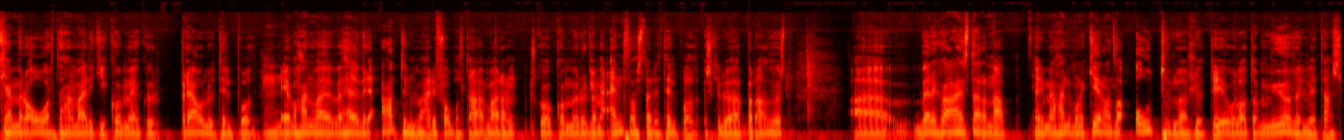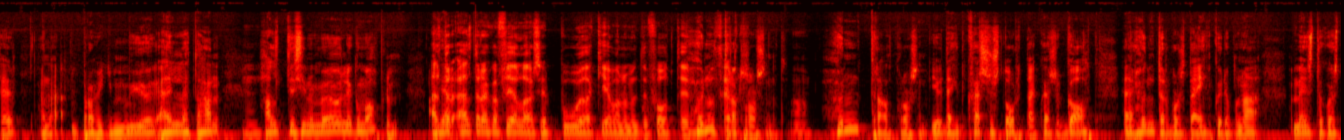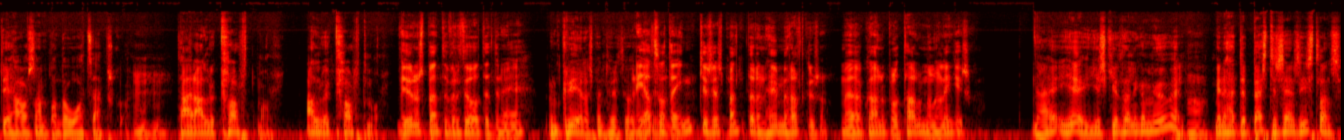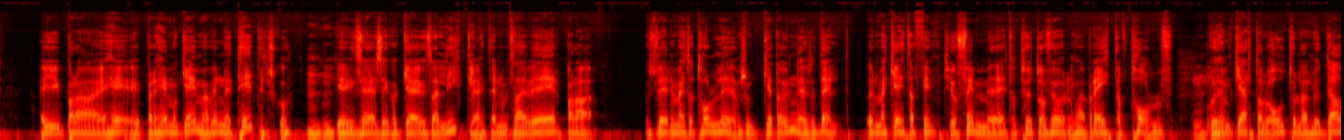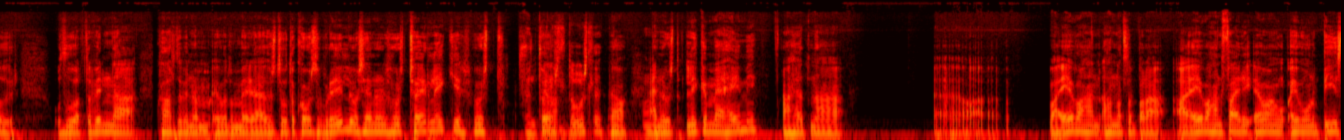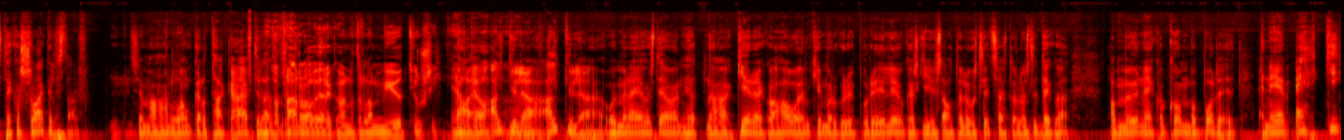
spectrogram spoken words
kemur á óvart að hann væri ekki komið einhver brjálu tilbúð ef hann væri, hefði verið atvinnumæður í fótbolta var hann sko, komið með ennþá stærri tilbúð skilju það bara, þú veist að vera eitthvað aðeins stærra nafn en ég meina hann er búin að gera alltaf ótrúlega hluti og láta mjög vel vita af sér þannig að bara ekki mjög eðlilegt að hann haldi sínu möguleikum opnum að- heldur eitthvað félag sé búið að gefa hann undir fótinn nú þegar? 100% Já. 100% ég veit ekki hversu stórt eða hversu gott en það er 100% að einhverju búin að að minnst okkur stið hafa samband á Whatsapp sko. Mhm. það er alveg klárt mál alveg klárt mál Við erum spenntið fyrir þjóðadeildinni við erum gríðarlega spennt fyrir En ég held samt að enginn sé spenntar en Heimir Hallgrímsson með hvað hann er búin að tala um hann lengi sko. Nei, ég, ég skil það líka mjög vel. Já. Minna, þetta er besti sens Íslands í bara, hei, bara heim og geima að vinna í titil sko. Mhm. ég er ekki að segja þessi eitthvað geðvíslega líklegt en það er bara við erum eitt af 12 liðum sem geta unnið þessa deild. Við erum ekki eitt af 55 eða eitt af 24 það er bara eitt af 12 og við höfum gert alveg ótrúlega hluti áður. Og þú ert að vinna hvað ert að vinna, þú veist, þú ert að komast upp úr riðli og síðan eru þú veist, tveir leikir þú veist, Undan alltaf úslit Já, en þú veist, líka með heimi að hérna uh, ef hann, hann alltaf bara ef hann færi, ef, að, ef hún býðst eitthvað svakalig starf sem hann langar að taka eftir Þetta þarf að vera eitthvað náttúrulega mjög djúsi Já, já, algjörlega, algjörlega. Og ég meina, ég veist, ef hann hérna gerir eitthvað HM, kemur okkur upp úr riðli og kannski áttalegu slitt, sættalegu slitt eitthvað þá muni eitthvað koma upp á borðið. En ef ekki,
